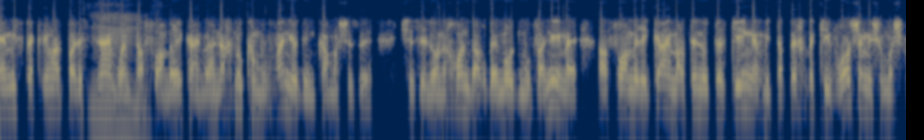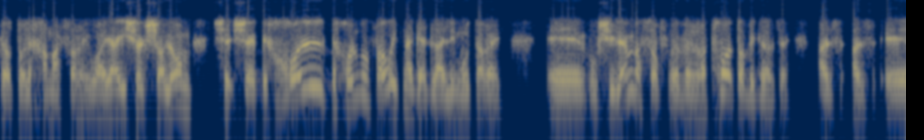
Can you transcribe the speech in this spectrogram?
הם מסתכלים על פלסטינאים, mm. רואים את mm. האפרו-אמריקאים, ואנחנו כמובן יודעים כמה שזה, שזה לא נכון בהרבה מאוד מובנים. האפרו-אמריקאים, מרטין לותר קינג, מתהפך בקברו שמישהו משווה אותו לחמאס הרי. הוא היה איש של שלום, ש, שבכל גופו הוא התנגד לאלימות הרי. אה, והוא שילם בסוף ורצחו אותו בגלל זה. אז, אז אה,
